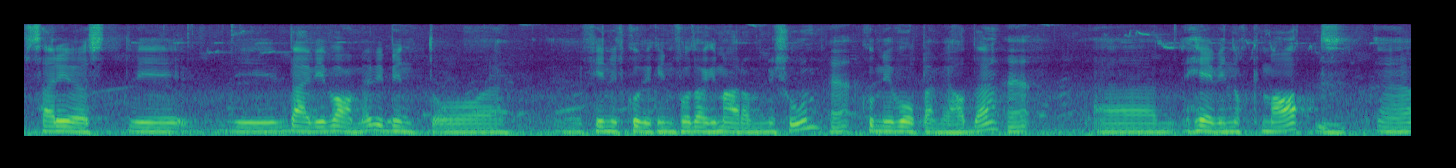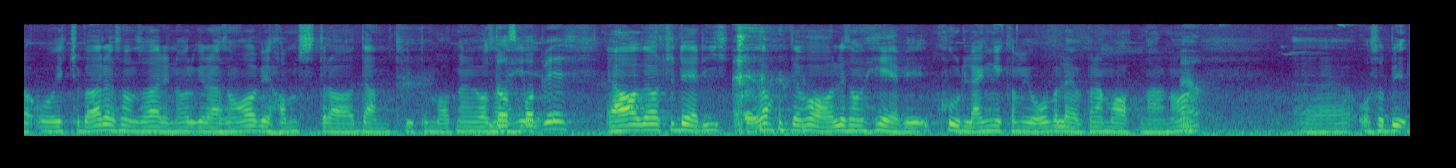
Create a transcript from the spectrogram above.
seriøst vi, vi, De vi var med, vi begynte å eh, finne ut hvor vi kunne få tak i mer ammunisjon. Ja. Hvor mye våpen vi hadde. Ja. Eh, Har vi nok mat? Eh, og ikke bare sånn som her i Norge, der sånn, å, vi hamstra den type mat. Men sånn, Dasspapir? Ja, det var ikke det det gikk i. da. Det var litt sånn, vi, Hvor lenge kan vi overleve på den maten her nå? Ja. Eh, og så det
